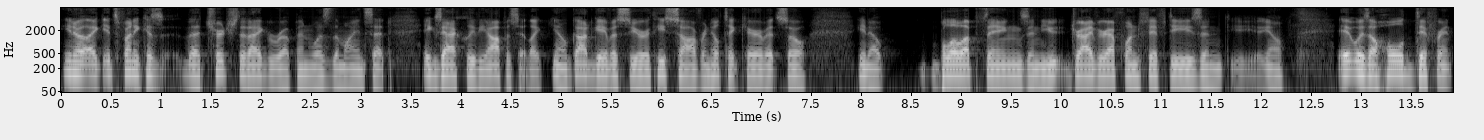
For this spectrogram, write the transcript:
You know, like it's funny because the church that I grew up in was the mindset exactly the opposite. Like, you know, God gave us the earth, He's sovereign, He'll take care of it. So, you know, blow up things and you drive your F 150s. And, you know, it was a whole different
